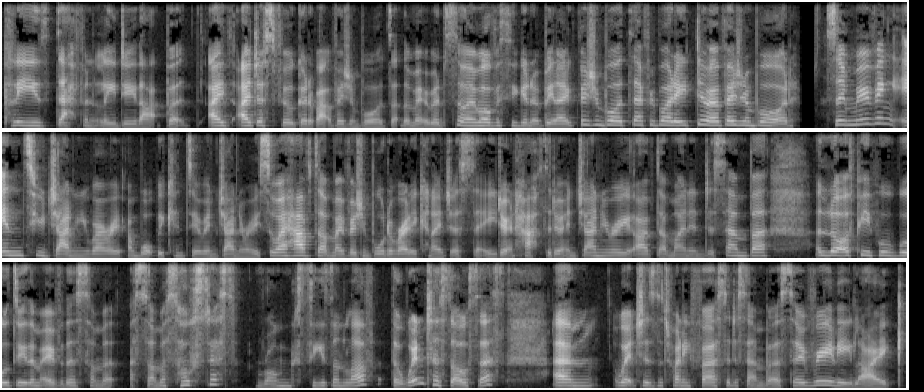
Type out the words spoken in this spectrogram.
please definitely do that. But I, I just feel good about vision boards at the moment. So, I'm obviously going to be like, vision boards, everybody, do a vision board. So, moving into January and what we can do in January. So, I have done my vision board already, can I just say? You don't have to do it in January. I've done mine in December. A lot of people will do them over the summer summer solstice. Wrong season, love. The winter solstice, um, which is the 21st of December. So, really, like,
